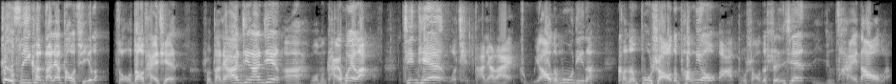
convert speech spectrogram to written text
宙斯一看大家到齐了，走到台前说：“大家安静安静啊，我们开会了。今天我请大家来，主要的目的呢，可能不少的朋友啊，不少的神仙已经猜到了。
